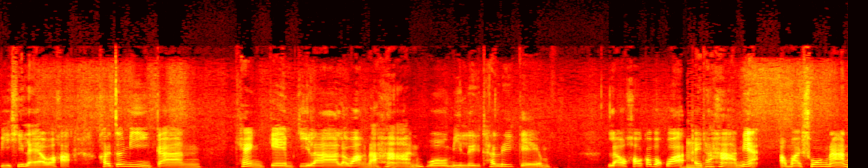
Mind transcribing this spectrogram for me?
ปีที่แล้วอะค่ะ เขาจะมีการแข่งเกมกีฬาระหว่างทหาร World Military Game แล้วเขาก็บอกว่าอืมไอทหารเนี่ยเอามาช่วงนั้น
